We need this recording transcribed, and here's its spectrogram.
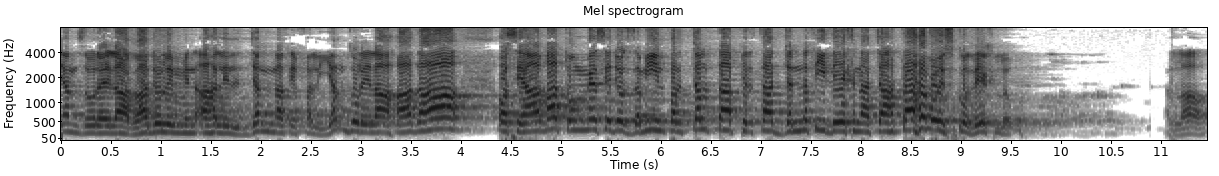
ينظر رجل من اهل الجنه فلينظر الى هذا اور صحابہ، تم میں سے جو زمین پر چلتا پھرتا جنتی دیکھنا چاہتا ہے، وہ اس کو دیکھ لو۔ اللہ،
